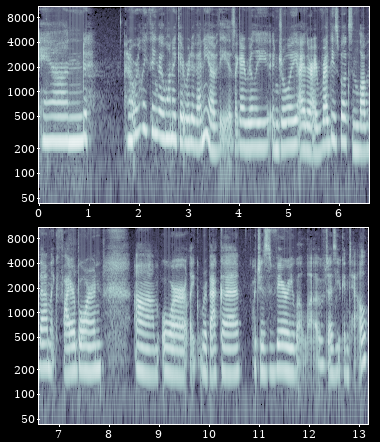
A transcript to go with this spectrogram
And I don't really think I want to get rid of any of these. Like I really enjoy either I read these books and love them, like Fireborne, um, or like Rebecca which is very well loved, as you can tell.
